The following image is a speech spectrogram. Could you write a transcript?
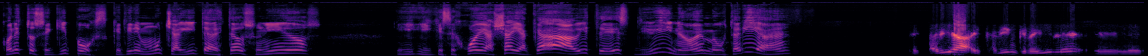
con estos equipos que tienen mucha guita de Estados Unidos y, que se juegue allá y acá, ¿viste? Es divino, ¿eh? Me gustaría, ¿eh? Estaría, estaría increíble. Eh,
